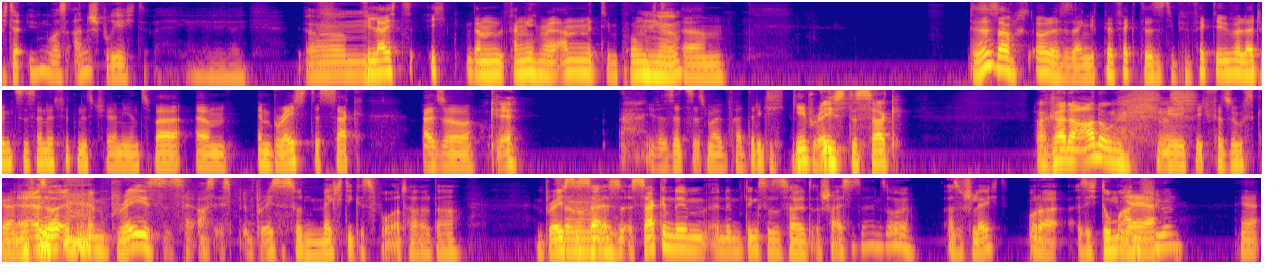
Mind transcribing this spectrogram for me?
Ob ich da irgendwas anspricht? Ähm, Vielleicht, ich, dann fange ich mal an mit dem Punkt. Ja. Ähm, das ist auch, oh, das ist eigentlich perfekt. Das ist die perfekte Überleitung zu seiner Fitness-Journey. Und zwar ähm, Embrace the Suck. Also. Okay. Übersetze es mal, Patrick. Ich Embrace the Suck. Ach, keine Ahnung. Nee, ich, ich versuch's gar nicht. Also Embrace, Embrace ist so ein mächtiges Wort halt da. Embrace the Suck in dem, in dem Dings, dass es halt scheiße sein soll. Also schlecht. Oder sich dumm ja, anfühlen. Ja. Ja,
